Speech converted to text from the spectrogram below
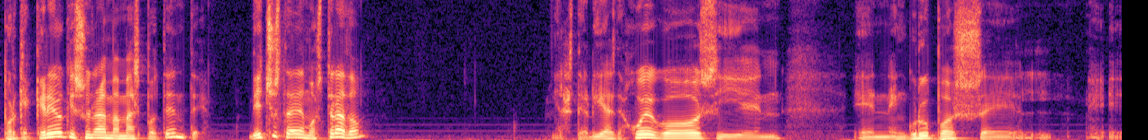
Porque creo que es un arma más potente. De hecho, está demostrado en las teorías de juegos y en, grupos, eh, eh,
